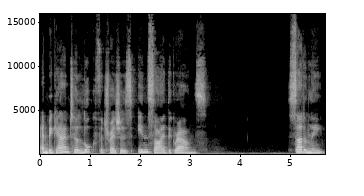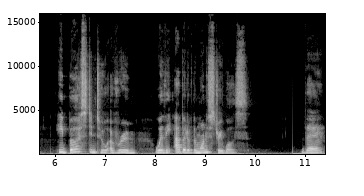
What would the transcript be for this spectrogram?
and began to look for treasures inside the grounds. Suddenly, he burst into a room where the abbot of the monastery was. There,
